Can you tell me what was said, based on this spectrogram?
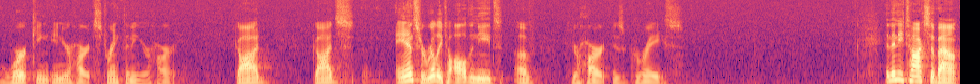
working in your heart, strengthening your heart. God, God's answer really to all the needs of your heart is grace. And then he talks about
